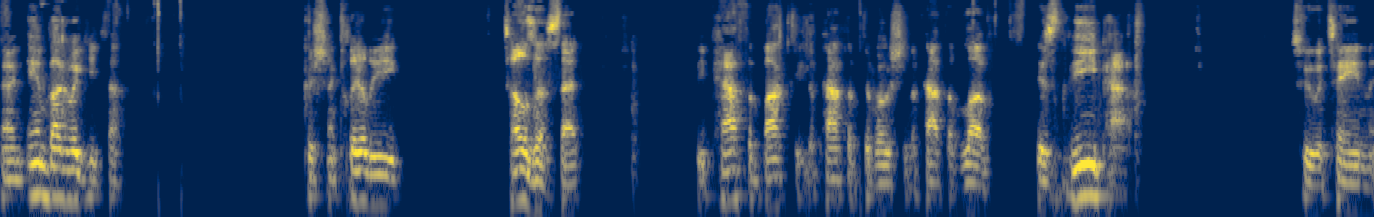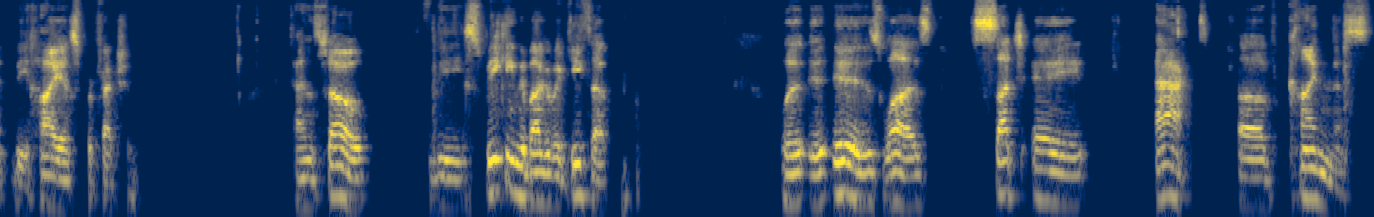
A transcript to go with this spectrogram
And in Bhagavad Gita, Krishna clearly tells us that the path of bhakti, the path of devotion, the path of love is the path to attain the highest perfection. And so the speaking the Bhagavad Gita it is was such a act of kindness,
